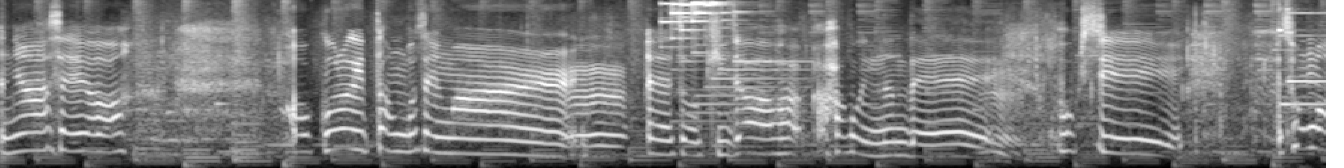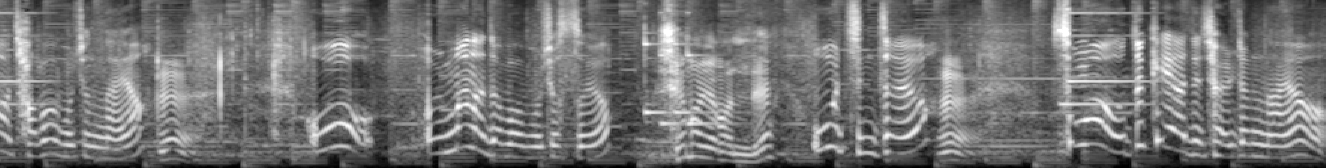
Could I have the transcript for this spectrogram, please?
안녕하세요. 어, 꾸러기 탐구 생활에서 기자 하- 하고 있는데 혹시 잡아보셨나요? 네. 오 얼마나 잡아보셨어요? 세 마리 잡았는데? 오 진짜요? 네. 송어 어떻게 해야지 잘 잡나요?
